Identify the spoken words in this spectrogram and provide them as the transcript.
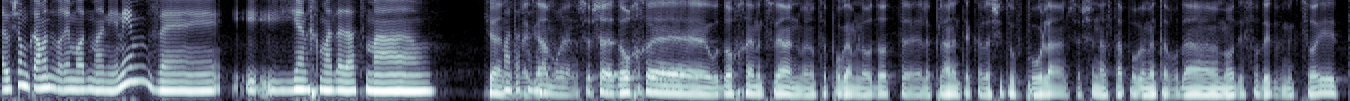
היו שם כמה דברים מאוד מעניינים, ויהיה נחמד לדעת מה... כן, לגמרי. אני חושב שהדוח אה, הוא דוח אה, מצוין, ואני רוצה פה גם להודות לפלנטק על השיתוף פעולה. אני חושב שנעשתה פה באמת עבודה מאוד יסודית ומקצועית.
